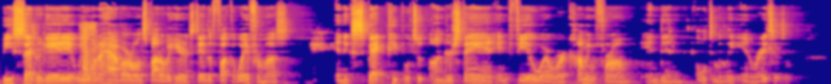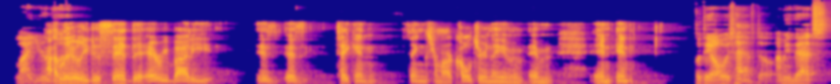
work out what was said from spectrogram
be segregated. We want to have our own spot over here and stay the fuck away from us and expect people to understand and feel where we're coming from and then ultimately end racism. Like you're I literally just said that everybody is is taking things from our culture and they and and, and but they always have though. I mean that's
